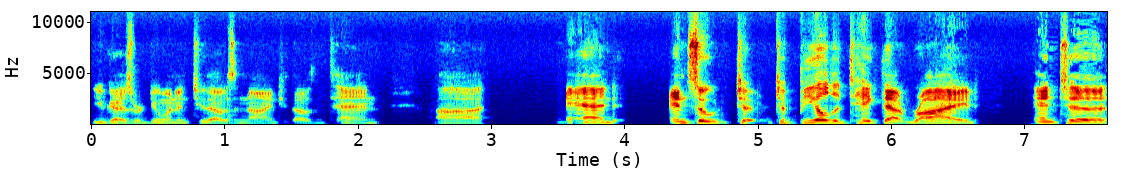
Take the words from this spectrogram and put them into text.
you guys were doing in 2009 2010 uh, and and so to to be able to take that ride and to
